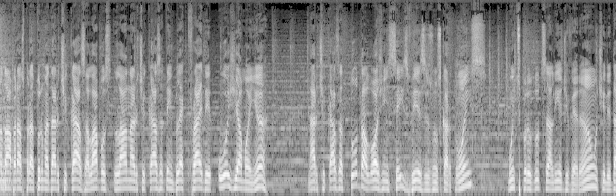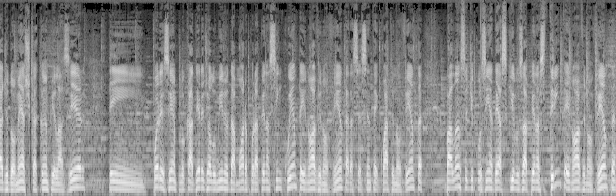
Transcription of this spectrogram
Mandar um abraço para a turma da Arte Casa. Lá, lá na Arte Casa tem Black Friday hoje e amanhã. Na Arte Casa, toda a loja em seis vezes nos cartões. Muitos produtos na linha de verão, utilidade doméstica, campo e lazer. Tem, por exemplo, cadeira de alumínio da Mora por apenas R$ 59,90, era R$ 64,90. Balança de cozinha 10 quilos, apenas R$ 39,90.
